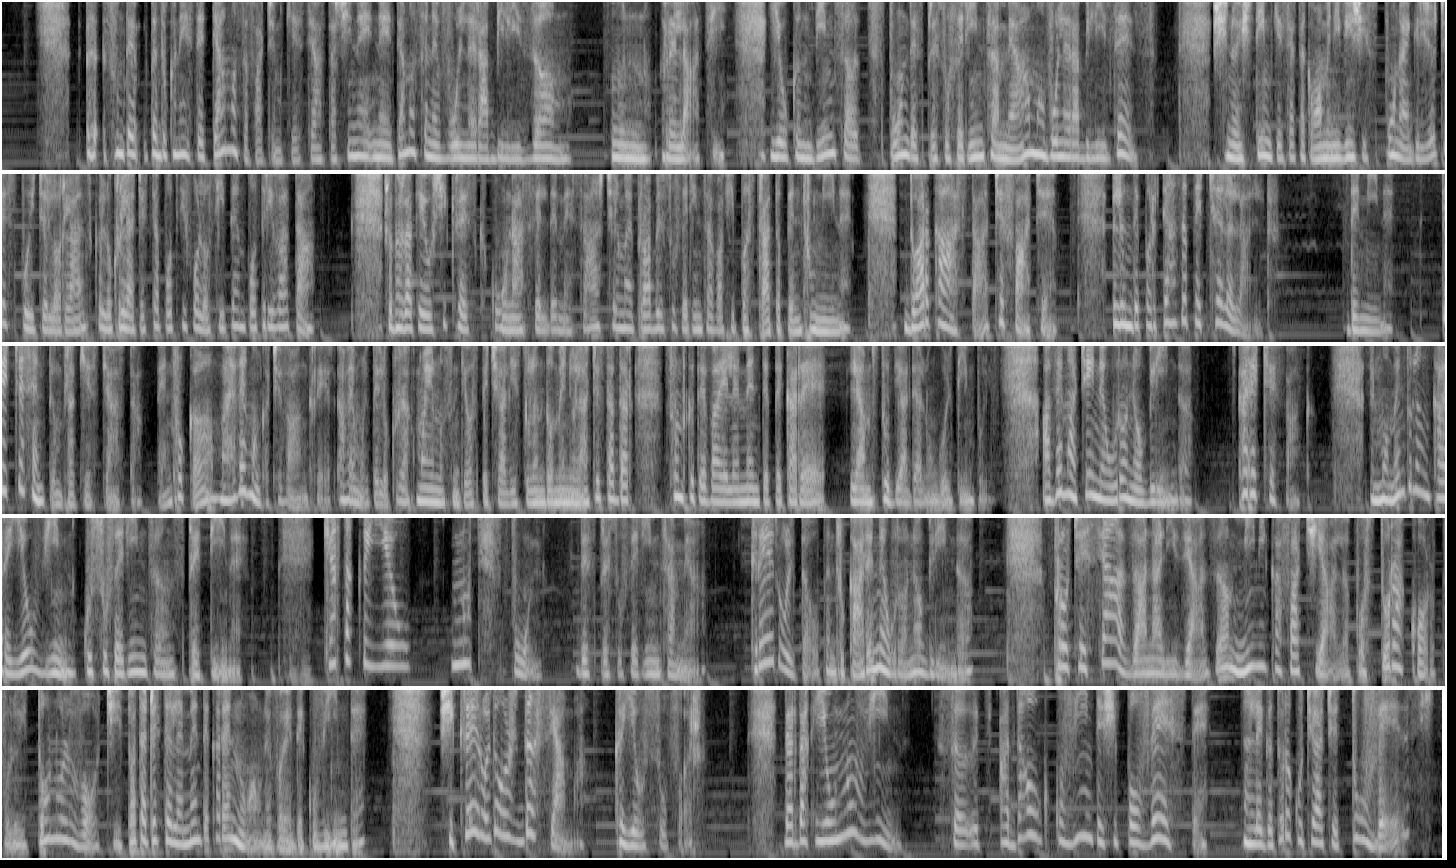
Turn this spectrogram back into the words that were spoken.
Suntem, pentru că ne este teamă să facem chestia asta și ne, ne e teamă să ne vulnerabilizăm în relații. Eu când vin să-ți spun despre suferința mea, mă vulnerabilizez. Și noi știm chestia asta că oamenii vin și spun, ai grijă ce spui celorlalți, că lucrurile acestea pot fi folosite împotriva ta. Și atunci, dacă eu și cresc cu un astfel de mesaj, cel mai probabil suferința va fi păstrată pentru mine. Doar că asta, ce face? Îl îndepărtează pe celălalt de mine. De ce se întâmplă chestia asta? Pentru că mai avem încă ceva în creier. Avem multe lucruri. Acum eu nu sunt eu specialistul în domeniul acesta, dar sunt câteva elemente pe care le-am studiat de-a lungul timpului. Avem acei neuroni oglindă. Care ce fac? În momentul în care eu vin cu suferință înspre tine, chiar dacă eu nu-ți spun despre suferința mea, creierul tău, pentru că are neuroni oglindă, procesează, analizează mimica facială, postura corpului, tonul vocii, toate aceste elemente care nu au nevoie de cuvinte și creierul tău își dă seama că eu sufăr. Dar dacă eu nu vin să îți adaug cuvinte și poveste în legătură cu ceea ce tu vezi,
